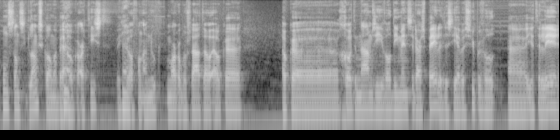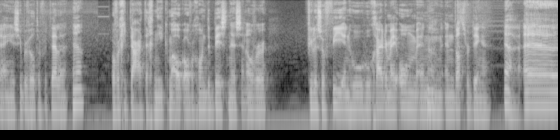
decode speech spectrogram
constant ziet langskomen bij elke artiest. Weet je wel, van Anouk, Marco Borsato, elke elke grote naam zie je wel die mensen daar spelen. Dus die hebben superveel eh je te leren en je superveel te vertellen. Ja. Over gitaartechniek, maar ook over gewoon de business en over filosofie en hoe, hoe ga je ermee om en, Ja. en dat soort dingen. Ja, eh,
